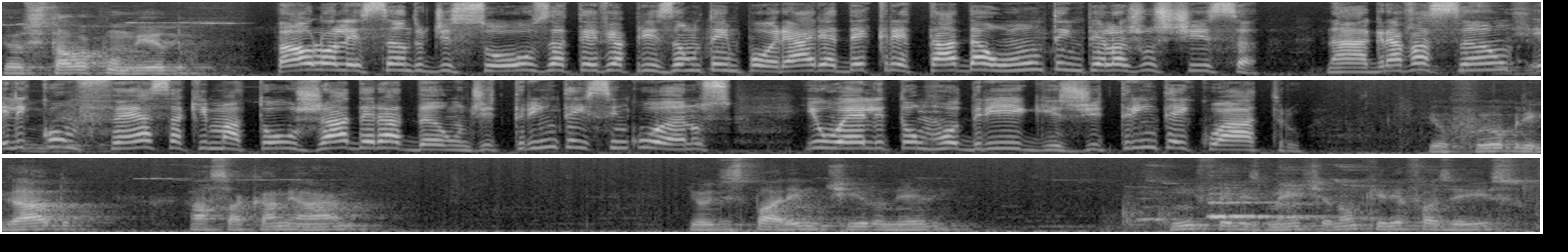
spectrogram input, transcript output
Eu estava com medo. Paulo Alessandro de Souza teve a prisão temporária decretada ontem pela Justiça. Na gravação, ele confessa que matou Jader Adão, de 35 anos, e o Wellington Rodrigues, de 34. Eu fui obrigado a sacar minha arma. Eu disparei um tiro nele. Infelizmente, eu não queria fazer isso.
